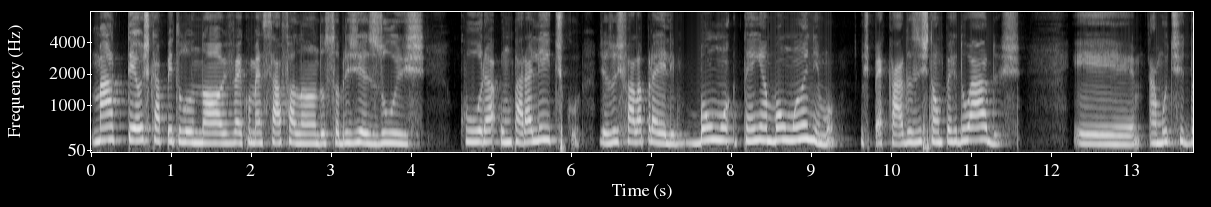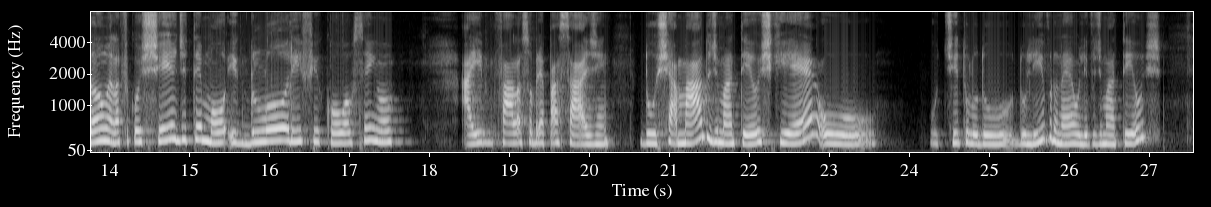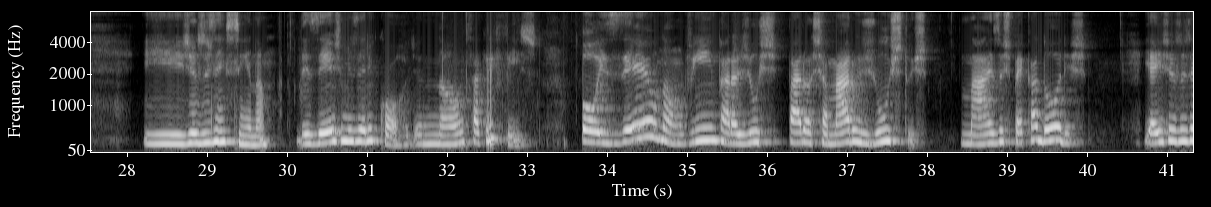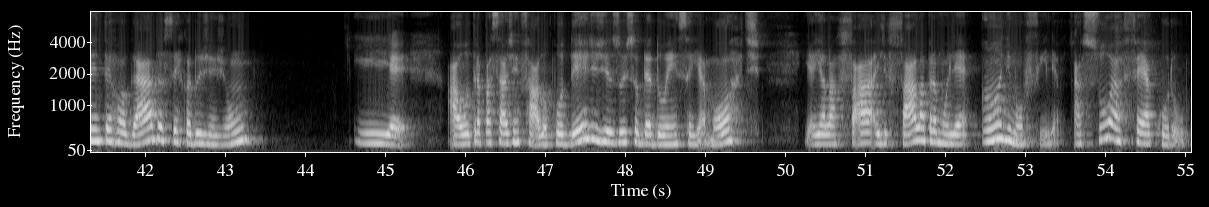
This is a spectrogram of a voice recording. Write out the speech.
Mateus capítulo 9 vai começar falando sobre Jesus cura um paralítico. Jesus fala para ele: bom, tenha bom ânimo, os pecados estão perdoados. E a multidão ela ficou cheia de temor e glorificou ao Senhor. Aí fala sobre a passagem do chamado de Mateus, que é o, o título do, do livro, né? O livro de Mateus. E Jesus ensina: desejo misericórdia, não sacrifício. Pois eu não vim para, just, para chamar os justos, mas os pecadores. E aí Jesus é interrogado acerca do jejum. E é, a outra passagem fala o poder de Jesus sobre a doença e a morte. E aí ela fa ele fala para a mulher: ânimo, filha, a sua fé a curou.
